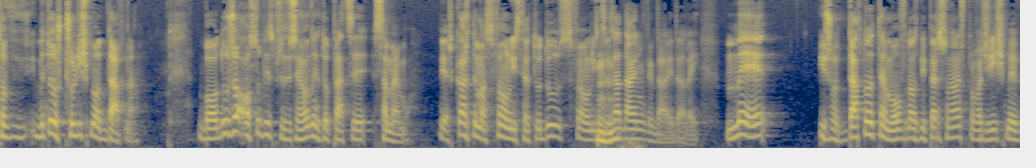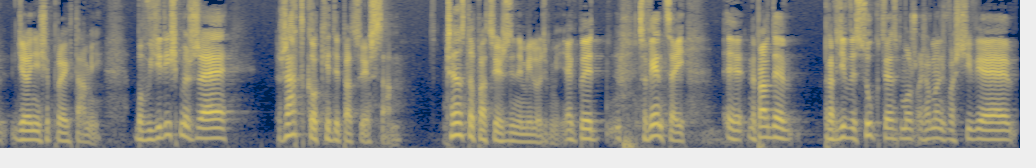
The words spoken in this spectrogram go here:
to, my to już czuliśmy od dawna, bo dużo osób jest przyzwyczajonych do pracy samemu. Wiesz, każdy ma swoją listę to-do, swoją listę mhm. zadań itd., tak itd. Tak my już od dawno temu w Nozbe Personal wprowadziliśmy dzielenie się projektami, bo widzieliśmy, że rzadko kiedy pracujesz sam. Często pracujesz z innymi ludźmi. Jakby, co więcej, y, naprawdę prawdziwy sukces możesz osiągnąć właściwie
